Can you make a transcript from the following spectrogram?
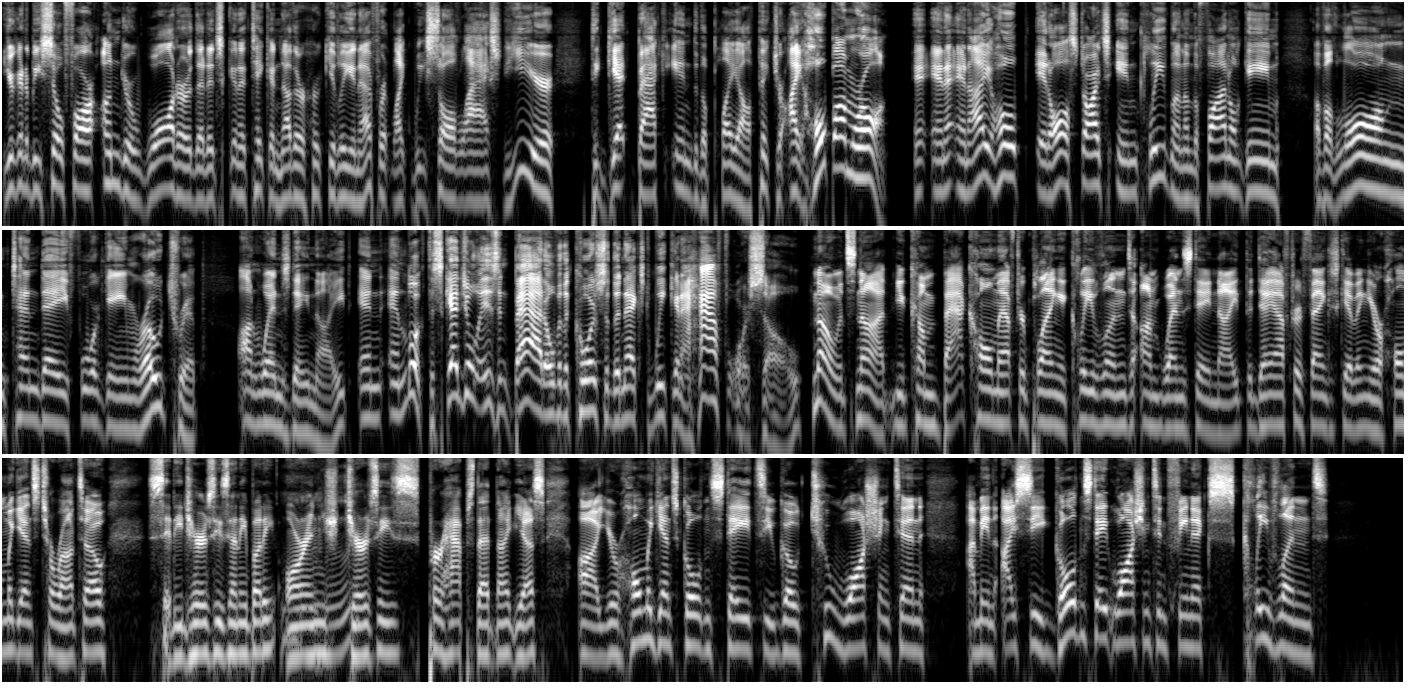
you're going to be so far underwater that it's going to take another Herculean effort like we saw last year to get back into the playoff picture. I hope I'm wrong. And, and, and I hope it all starts in Cleveland on the final game of a long 10 day, four game road trip on Wednesday night. And and look, the schedule isn't bad over the course of the next week and a half or so. No, it's not. You come back home after playing at Cleveland on Wednesday night. The day after Thanksgiving, you're home against Toronto. City jerseys, anybody? Orange Mm-hmm. jerseys, perhaps that night, yes. Uh, you're home against Golden State. You go to Washington. I mean, I see Golden State, Washington, Phoenix, Cleveland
